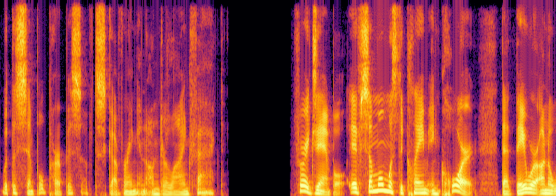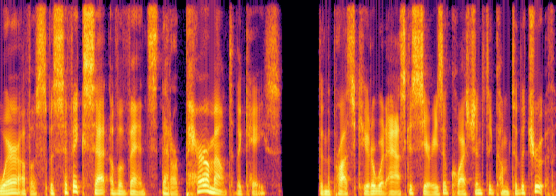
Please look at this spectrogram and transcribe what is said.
with the simple purpose of discovering an underlying fact. For example, if someone was to claim in court that they were unaware of a specific set of events that are paramount to the case, then the prosecutor would ask a series of questions to come to the truth.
